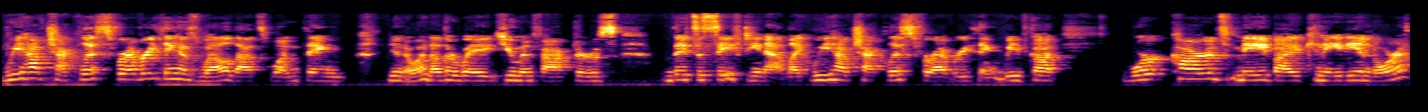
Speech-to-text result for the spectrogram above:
we have checklists for everything as well. That's one thing, you know, another way human factors, it's a safety net. Like we have checklists for everything. We've got work cards made by Canadian North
